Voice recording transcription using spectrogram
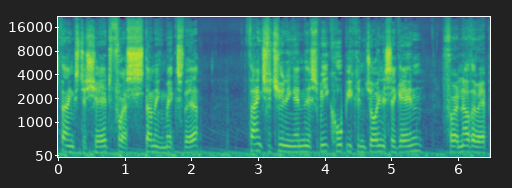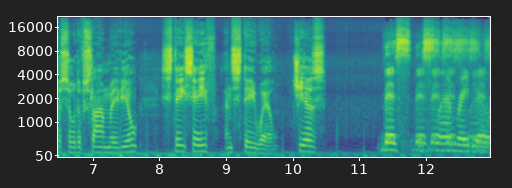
Thanks to Shed for a stunning mix there. Thanks for tuning in this week. Hope you can join us again for another episode of Slam Radio. Stay safe and stay well. Cheers. This, this is Slam Radio.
